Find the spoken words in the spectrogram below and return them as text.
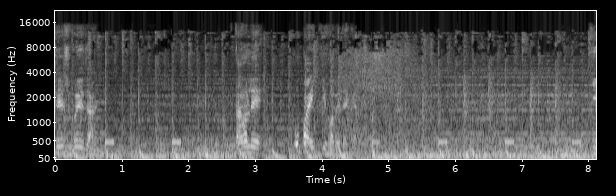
শেষ হয়ে যায়, তাহলে উপায় কি হবে দেখেন? কি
